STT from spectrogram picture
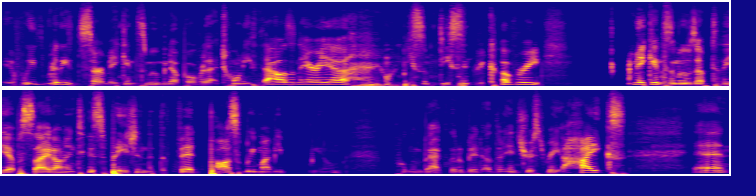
If we really start making some movement up over that 20,000 area, it would be some decent recovery. Making some moves up to the upside on anticipation that the Fed possibly might be, you know, pulling back a little bit of the interest rate hikes. And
